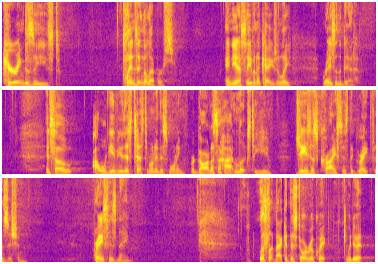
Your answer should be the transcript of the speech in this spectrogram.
curing diseased cleansing the lepers, and yes, even occasionally raising the dead. And so I will give you this testimony this morning, regardless of how it looks to you. Jesus Christ is the great physician. Praise his name. Let's look back at this story real quick. Can we do it?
